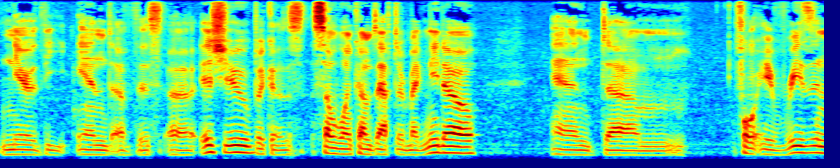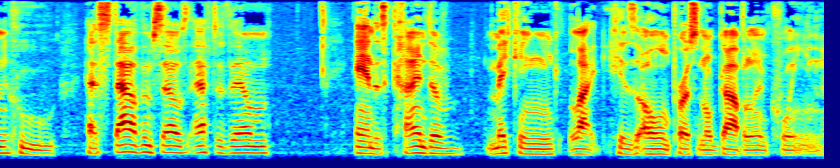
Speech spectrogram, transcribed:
near the end of this uh, issue because someone comes after Magneto and um, for a reason who has styled themselves after them and is kind of making like his own personal goblin queen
